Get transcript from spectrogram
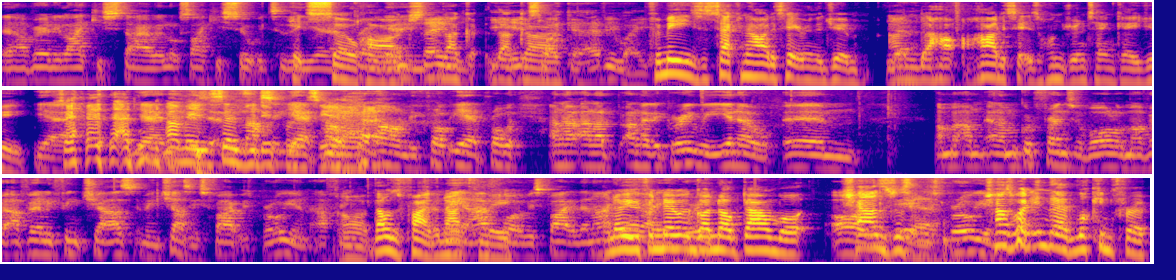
Uh, I really like his style. It looks like he's suited to the. Hits uh, so pro hard. I'm game. saying that gu- that he hits guy. like a heavyweight. For me, he's the second hardest hitter in the gym, Yeah. and the ha- hardest hit is 110 kg. Yeah. So, Yeah, I mean, it it's a says the difference. Yeah, Yeah, for probably, yeah, probably, and I, and I, and I'd agree with you. You know, um, I'm, I'm and I'm good friends with all of them. I, I really think Chaz. I mean, Chaz's fight was brilliant. I think Oh, that was a fight of the for night me, for I me. thought it was fight of the night. I know yeah, Norton agree. got knocked down, but Oh, Chaz it just was brilliant. Chaz went in there looking for a,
